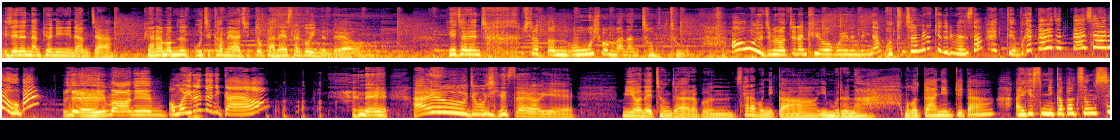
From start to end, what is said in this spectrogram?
이제는 남편인 이 남자 변함없는 우직함에 아직도 반해 살고 있는데요. 예전엔 참 싫었던 50원만 한 점도 아우 요즘은 어찌나 귀여워 보이는지 그냥 버튼처럼 이렇게 누르면서 두부가 떨어졌다 살아오바 예 이마님. 어머 이런다니까요. 네. 아유 좋으시겠어요. 예. 미연의 청자 여러분 살아보니까 인물은 아무것도 아닙니다. 알겠습니까 박송 씨?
